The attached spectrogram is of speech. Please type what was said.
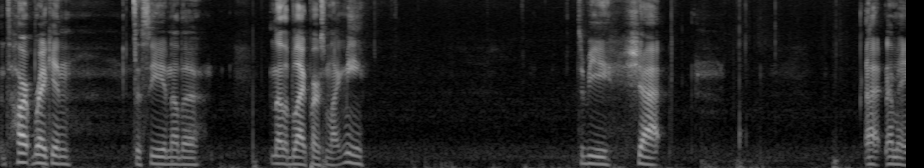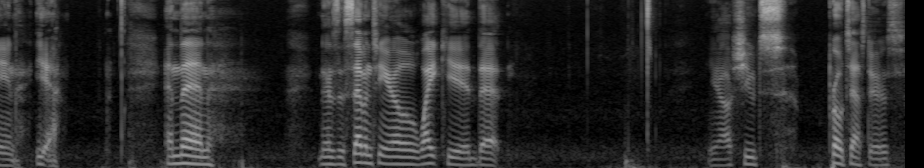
it's heartbreaking to see another another black person like me to be shot. I, I mean, yeah. And then there's a 17 year old white kid that, you know, shoots protesters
